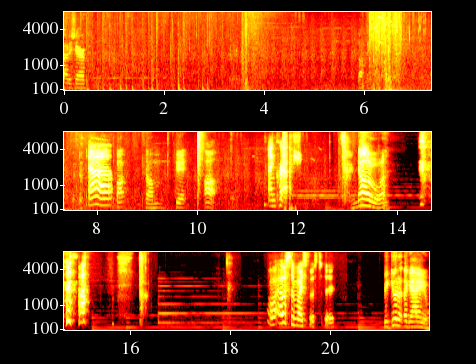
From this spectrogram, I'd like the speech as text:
Howdy, Sheriff. Stop me. Ah, Fuck some shit up. and crash. No! What else am I supposed to do? Be good at the game.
